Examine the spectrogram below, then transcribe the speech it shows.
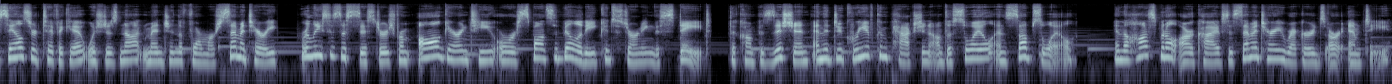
sale certificate, which does not mention the former cemetery, releases the sisters from all guarantee or responsibility concerning the state the composition, and the degree of compaction of the soil and subsoil, in the hospital archives, the cemetery records are empty.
